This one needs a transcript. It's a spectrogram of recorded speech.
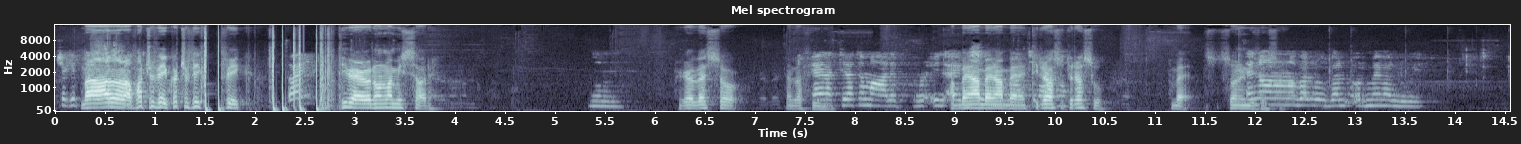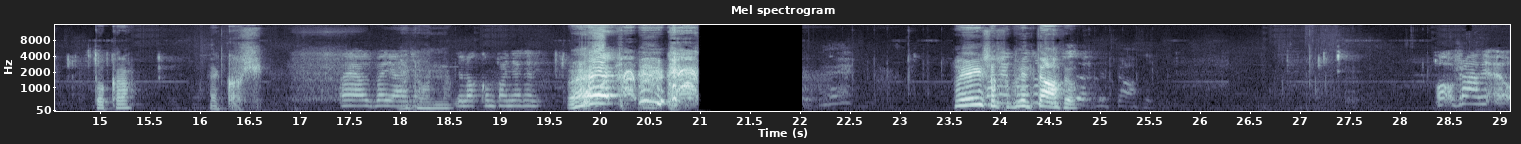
Cioè che Ma allora, faccio fake, faccio fake, fake. Vai? Ti prego, non la missare. Non... Perché adesso è la Eh, l'ha fine. tirata male. il- Va bene, va bene, va tirala su, tirala su. Vabbè, sono in Eh no, difesa. no, no, va lui, va ormai va lui. Toccala. Eccoci. Eh, ho sbagliato. Madonna. Gliel'ho accompagnata lì. Eh! Ma io sono Oh, mi ha spaventato. Oh, fra, mi- eh, ho,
